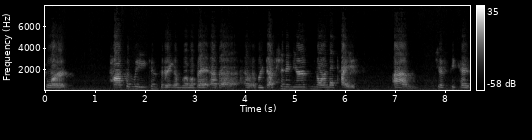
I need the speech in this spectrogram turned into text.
for possibly considering a little bit of a, a reduction in your normal price, um, just because.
